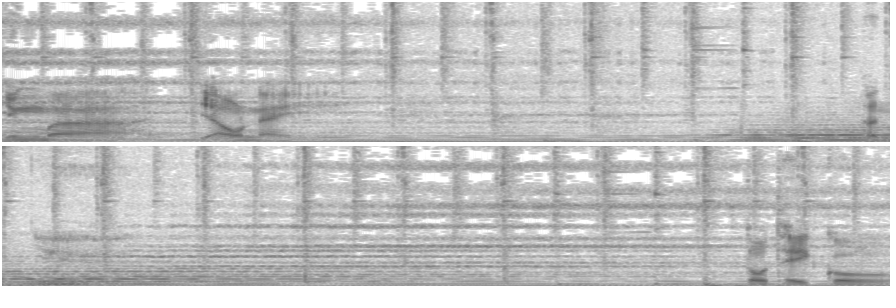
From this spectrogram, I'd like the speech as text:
Nhưng mà Dạo này Tôi thấy cô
